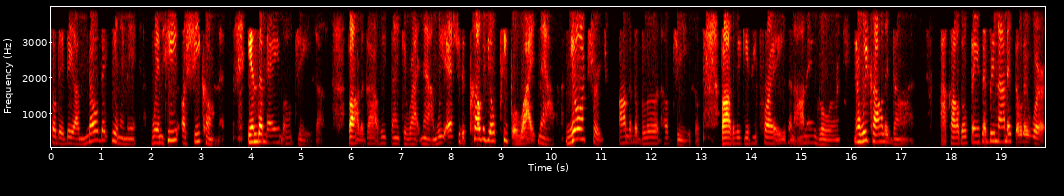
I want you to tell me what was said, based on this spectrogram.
so that they'll know the enemy when he or she cometh, in the name of Jesus. Father God, we thank you right now. We ask you to cover your people right now, your church, under the blood of Jesus. Father, we give you praise and honor and glory, and we call it done. I call those things that be not as though they were.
